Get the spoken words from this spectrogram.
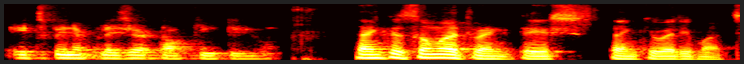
It's been a pleasure talking to you. Thank you so much, Venkatesh. Thank you very much.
